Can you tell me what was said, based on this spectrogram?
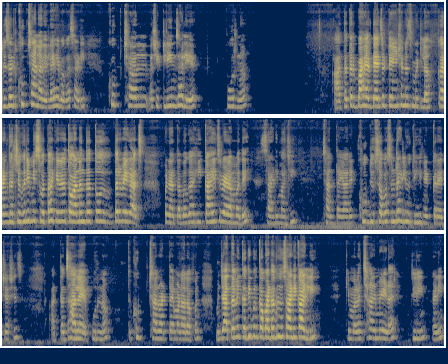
रिझल्ट खूप छान आलेला आहे हे बघा साडी. खूप छान अशी क्लीन झाली आहे पूर्ण. आता तर बाहेर द्यायचं टेन्शनच मिटलं कारण घरच्या घरी मी स्वतः केलेला तो आनंद तो तर वेगळाच. पण आता बघा ही काहीच वेळामध्ये साडी माझी छान तयार आहे. खूप दिवसापासून राहिली होती ही नेट करायची अशीच. आता झालं आहे पूर्ण. तर खूप छान वाटतंय मनाला पण. म्हणजे आता मी कधी पण कपाटातून साडी काढली की मला छान मिळणार क्लीन आणि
